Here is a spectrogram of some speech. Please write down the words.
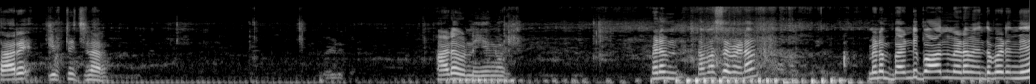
సరే గిఫ్ట్ ఇచ్చినారు. ఆడే ఉన్నాయి ఏం కాదు మేడం నమస్తే మేడం. మేడం బండి బాగుంది మేడం ఎంత పడింది?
